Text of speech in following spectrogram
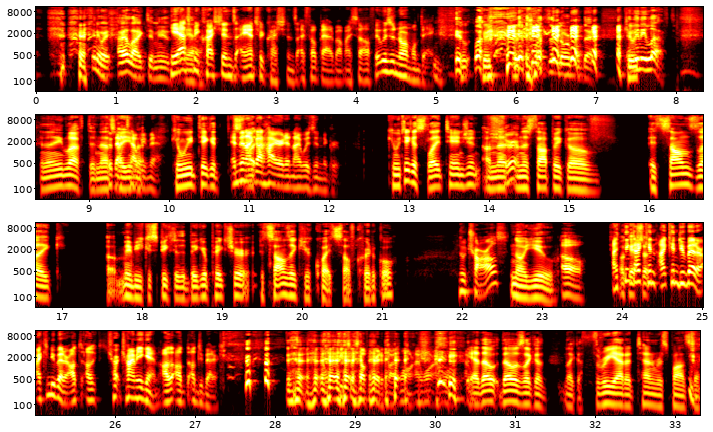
Anyway, I liked him. He, was, He asked me questions. I answered questions. I felt bad about myself. It was a normal day. it, was, it was a normal day. And then he left. and then he left, and that's, So that's how, how you we met. Can we take a And then I got hired and I was in the group. Can we take a slight tangent on that Sure. on this topic of? It sounds like uh, maybe you could speak to the bigger picture. It sounds like you're quite self-critical. Who, Charles? No, you. Oh, I think Okay, I so- can. I can do better. I can do better. I'll, I'll try, try me again. I'll, I'll, I'll do better. Be so self-critical. I won't. I won't. I won't. I yeah, that that was like a like a three out of ten response. So,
